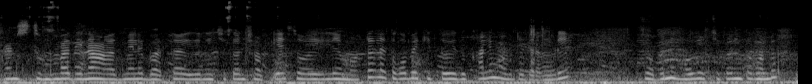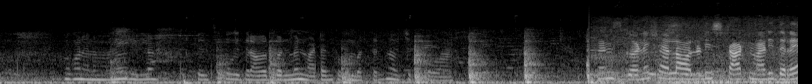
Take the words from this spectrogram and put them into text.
ಫ್ರೆಂಡ್ಸ್ ತುಂಬ ದಿನ ಆದಮೇಲೆ ಬರ್ತಾ ಇದ್ದೀನಿ ಚಿಕನ್ ಶಾಪ್ಗೆ ಸೊ ಇಲ್ಲಿ ಮೊಟ್ಟೆ ಎಲ್ಲ ತೊಗೋಬೇಕಿತ್ತು. ಇದು ಖಾಲಿ ಮಾಡಿಬಿಟ್ಟಿದ್ದಾರೆ ಅಂಗಡಿ. ಸೊ ಬನ್ನಿ ಹೋಗಿ ಚಿಕನ್ ತೊಗೊಂಡು ಹೋಗೋಣ, ನಮ್ಮ ಮನೆಯವರಿಲ್ಲ ಕೆಲ್ಸಕ್ಕೆ ಹೋಗಿದ್ದಾರೆ. ಅವ್ರು ಬಂದ್ಮೇಲೆ ಮಟನ್ ತೊಗೊಂಡ್ಬರ್ತಾರೆ. ನಾವು ಚಿಕನ್ ತೊಗೋಣ. ಫ್ರೆಂಡ್ಸ್ ಗಣೇಶ ಎಲ್ಲ ಆಲ್ರೆಡಿ ಸ್ಟಾರ್ಟ್ ಮಾಡಿದ್ದಾರೆ.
